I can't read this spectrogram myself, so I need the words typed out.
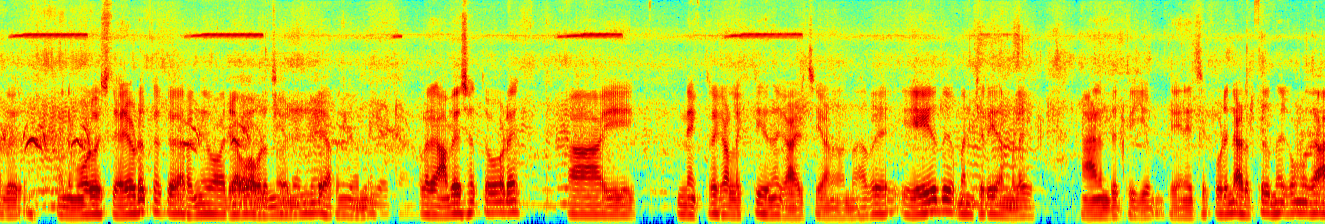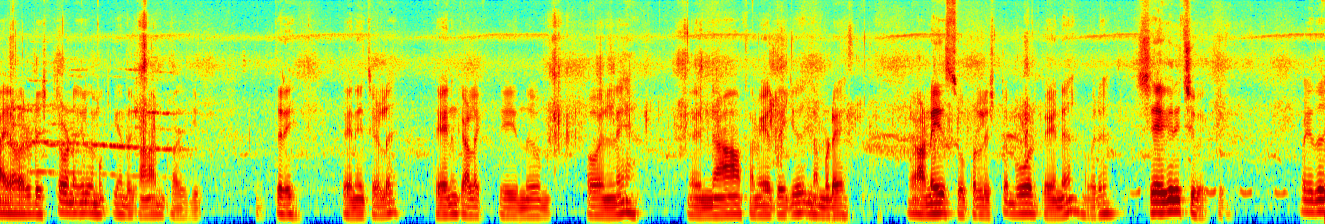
അത് അതിന്റെ മോൾ വെച്ച് എവിടെയൊക്കെ ഇറങ്ങി വരാവോ അവിടെ നിന്ന് ഇറങ്ങി വന്ന്. വളരെ ആവേശത്തോടെ ഈ നെക്ടർ കളക്ട് ചെയ്യുന്ന കാഴ്ചയാണ് വന്നത്. അത് ഏത് മനുഷ്യരെയും നമ്മൾ ആനന്ദിപ്പിക്കും? തേനീച്ചക്കൂടിന്റെ അടുത്ത് നിൽക്കുമ്പോൾ ആ അവരുടെ ഇഷ്ടമുണ്ടെങ്കിൽ നമുക്ക് ഇത് കാണാൻ സാധിക്കും. ഒത്തിരി തേനീച്ചകൾ തേൻ കളക്ട് ചെയ്യുന്നതും അതുപോലെ തന്നെ ആ സമയത്തേക്ക് നമ്മുടെ അണി സൂപ്പറിൽ ഇഷ്ടംപോലെ തേന് അവർ ശേഖരിച്ച് വയ്ക്കും അപ്പോൾ ഇത്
